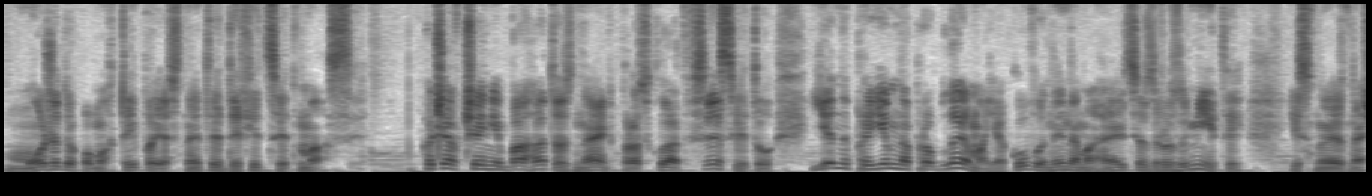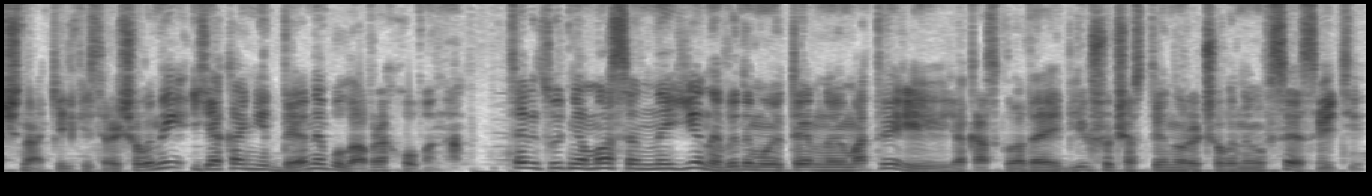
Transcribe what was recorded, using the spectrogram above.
може допомогти пояснити дефіцит маси. Хоча вчені багато знають про склад Всесвіту, є неприємна проблема, яку вони намагаються зрозуміти. Існує значна кількість речовини, яка ніде не була врахована. Ця відсутня маса не є невидимою темною матерією, яка складає більшу частину речовини у всесвіті.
